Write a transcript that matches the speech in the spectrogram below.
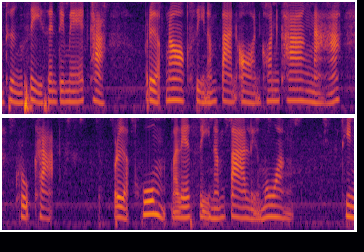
2-4เซนติเมตรค่ะ เปลือกนอกสีน้ำตาลอ่อนค่อนข้างหนา ครุขระ เปลือกหุ้มเมล็ดสีน้ำตาลหรือม่วง ถิ่น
